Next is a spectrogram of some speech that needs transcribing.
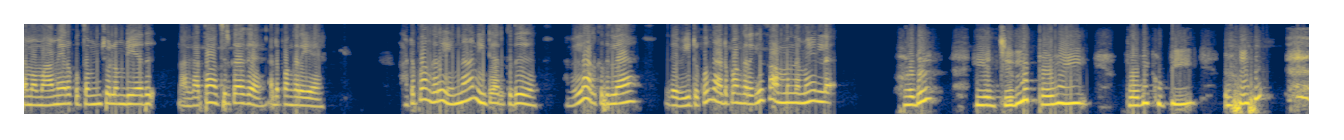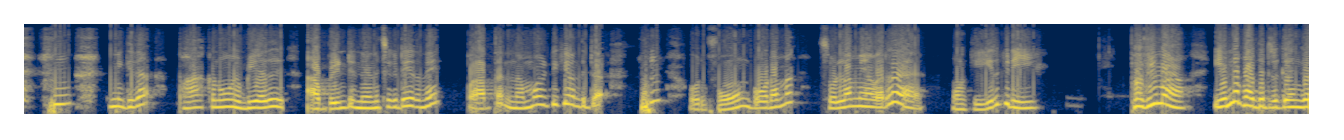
நம்ம மாமியார் குத்தம்னு சொல்ல முடியாது. நல்லா தான் வச்சிருக்காங்க அடுப்பங்கரைய. அடுப்பங்கரை என்ன நீட்டா இருக்குது? நல்லா இருக்குதுல்ல. இந்த வீட்டுக்கும் இந்த அடுப்பங்கரைக்கும் சம்பந்தமே இல்லை. அட என் செல்ல பவி பவி குட்டி இன்னைக்குதான் பார்க்கணும் எப்படியாது அப்படின்ட்டு நினைச்சுக்கிட்டே இருந்தேன். பார்த்தா நம்ம வீட்டுக்கே வந்துட்டா ஒரு போன் போடாம சொல்லாமையா வர்ற? உனக்கு இருக்குடி. பவிமா என்ன பார்த்துட்டு இருக்கங்க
